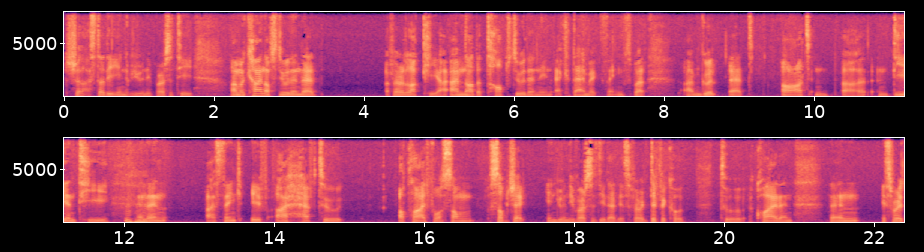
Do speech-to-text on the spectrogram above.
should I study in the university? I'm a kind of student that I'm very lucky. I, I'm not a top student in academic things, but I'm good at art and uh, and D and T. And then I think if I have to apply for some subject in university that is very difficult to acquire, then then it's very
